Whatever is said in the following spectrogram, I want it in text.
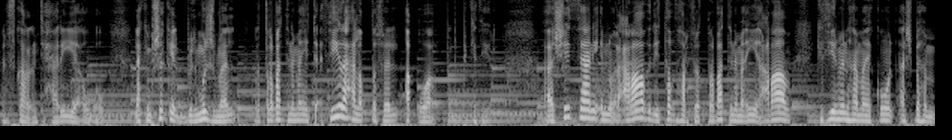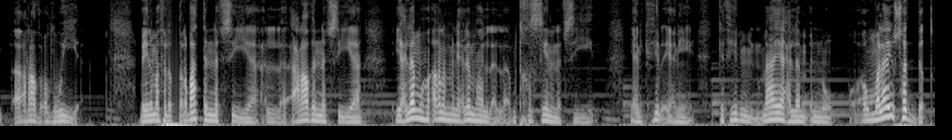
الأفكار الانتحارية أو, أو لكن بشكل بالمجمل الاضطرابات النمائية تأثيرها على الطفل أقوى بكثير. الشيء الثاني أنه الأعراض اللي تظهر في الاضطرابات النمائية أعراض كثير منها ما يكون أشبه أعراض عضوية. بينما في الاضطرابات النفسية الأعراض النفسية يعلمها أغلب من يعلمها المتخصصين النفسيين. يعني كثير يعني كثير ما يعلم إنه أو ما لا يصدق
